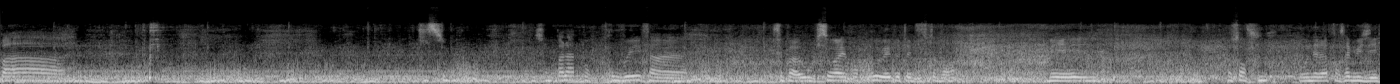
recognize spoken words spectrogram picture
pas, qui sont, sont pas là pour prouver, enfin, je sais pas, ou qui sont là pour prouver peut-être justement, mais on s'en fout, on est là pour s'amuser. Et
